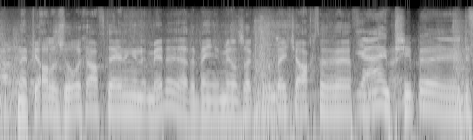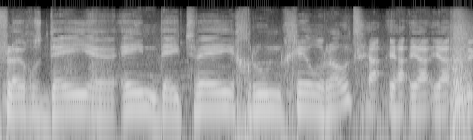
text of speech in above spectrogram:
Dan heb je alle zorgafdelingen in het midden. Ja, daar ben je inmiddels ook wel een beetje achter. Uh, ja, in principe de vleugels D1, D2, groen, geel, rood. Ja, ja, ja, ja. De,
